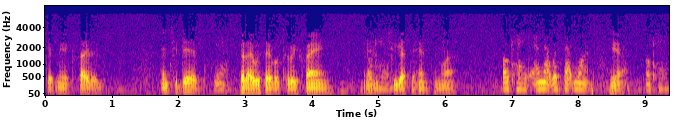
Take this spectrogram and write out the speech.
get me excited, and she did. Yes. But I was able to refrain, and Okay. she got the hint and left. Okay, and that was that once. Yeah. Okay.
